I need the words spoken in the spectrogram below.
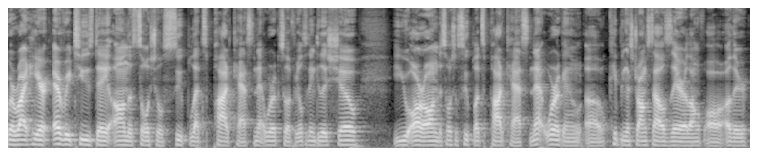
We're right here every Tuesday on the Social Suplex Podcast Network. So if you're listening to this show, you are on the Social Suplex Podcast Network, and uh, Keeping a Strong styles there along with all other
